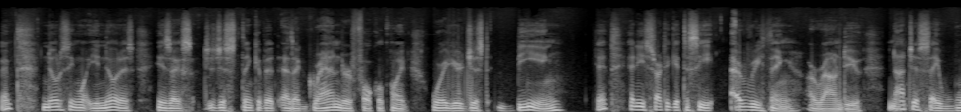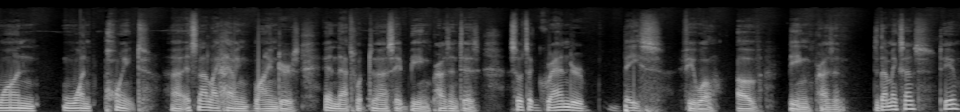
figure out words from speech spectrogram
Okay? Noticing what you notice is a, just think of it as a grander focal point where you're just being, okay? And you start to get to see everything around you, not just say one one point. Uh, it's not like having blinders, and that's what uh, say being present is. So it's a grander base, if you will, of being present. Did that make sense to you?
